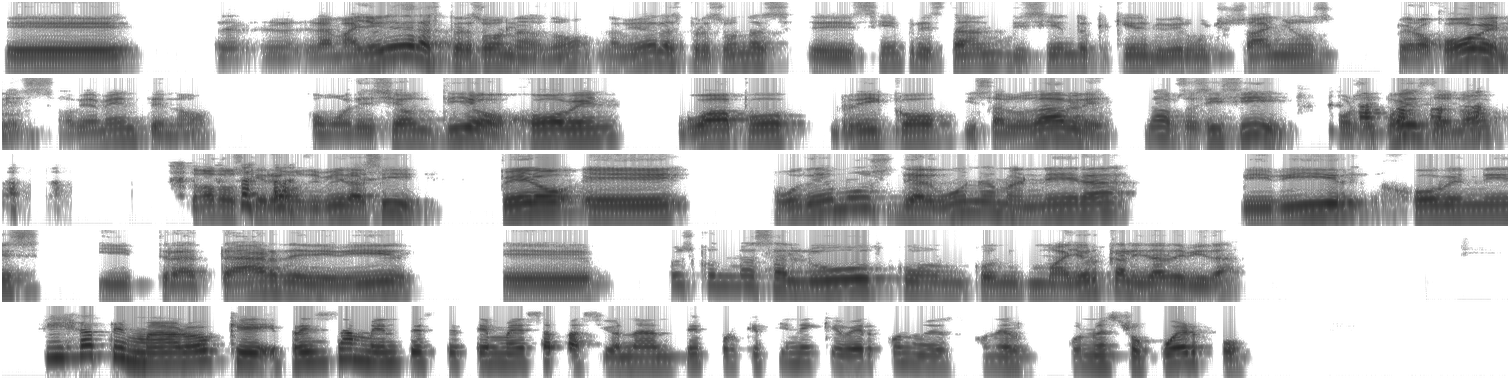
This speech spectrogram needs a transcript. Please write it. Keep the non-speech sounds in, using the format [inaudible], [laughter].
eh, la mayoría de las personas, ¿no? La mayoría de las personas eh, siempre están diciendo que quieren vivir muchos años, pero jóvenes, obviamente, ¿no? Como decía un tío, joven, guapo, rico y saludable. No, pues así sí, por supuesto, ¿no? [laughs] Todos queremos vivir así, pero eh, podemos de alguna manera vivir jóvenes y tratar de vivir eh, pues con más salud, con, con mayor calidad de vida. Fíjate, Maro, que precisamente este tema es apasionante porque tiene que ver con, con, el, con nuestro cuerpo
